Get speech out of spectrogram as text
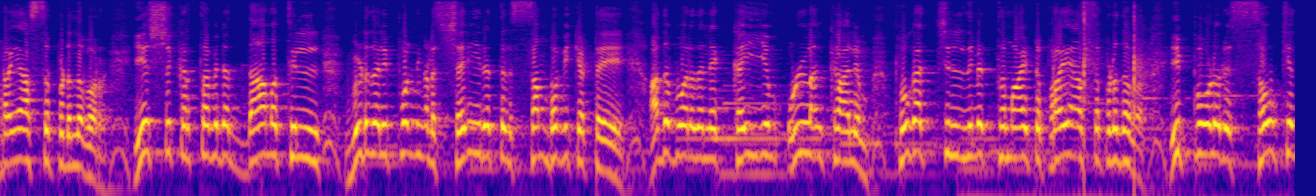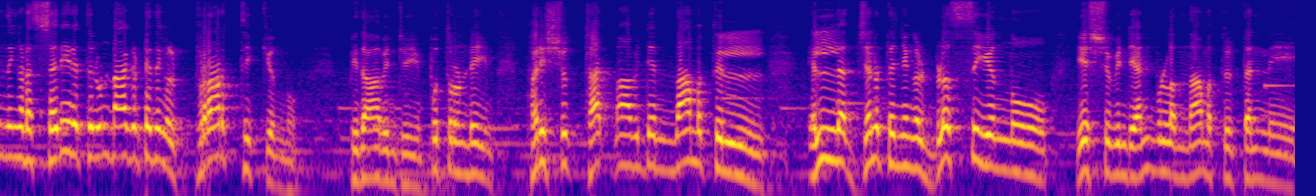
പ്രയാസപ്പെടുന്നവർ യേശു കർത്താവിന്റെ നാമത്തിൽ വിടുതൽ ഇപ്പോൾ നിങ്ങളുടെ ശരീരത്തിൽ സംഭവിക്കട്ടെ. അതുപോലെ തന്നെ കയ്യും ഉള്ളംകാലും പുകച്ചിൽ നിമിത്തമായിട്ട് പ്രയാസപ്പെടുന്നവർ ഇപ്പോൾ ഒരു സൗഖ്യം നിങ്ങളുടെ ശരീരത്തിൽ ഉണ്ടാകട്ടെ നിങ്ങൾ പ്രാർത്ഥിക്കുന്നു. പിതാവിന്റെയും പുത്രന്റെയും പരിശുദ്ധാത്മാവിന്റെ നാമത്തിൽ എല്ലാ ജനത്തെ ഞങ്ങൾ ബ്ലസ് ചെയ്യുന്നു. യേശുവിന്റെ അൻപുള്ള നാമത്തിൽ തന്നെ.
